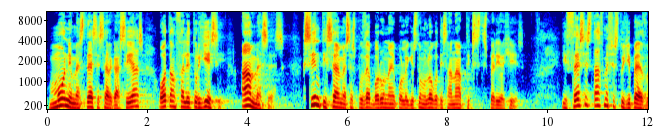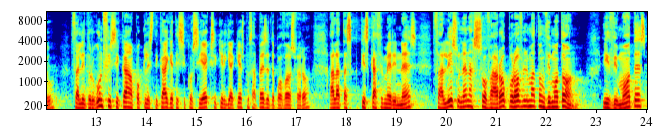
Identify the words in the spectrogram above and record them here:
μόνιμες θέσεις εργασίας, όταν θα λειτουργήσει. Άμεσες, συν τις έμεσες που δεν μπορούν να υπολογιστούν λόγω της ανάπτυξης της περιοχής. Οι θέσεις στάθμευσης του γηπέδου θα λειτουργούν φυσικά αποκλειστικά για τις 26 Κυριακές που θα παίζετε ποδόσφαιρο, αλλά τις καθημερινές θα λύσουν ένα σοβαρό πρόβλημα των δημοτών. Οι δημότες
